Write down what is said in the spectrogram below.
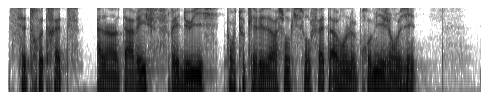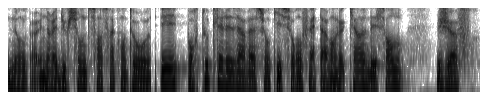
Cette retraite, elle a un tarif réduit pour toutes les réservations qui sont faites avant le 1er janvier. Donc une réduction de 150 euros. Et pour toutes les réservations qui seront faites avant le 15 décembre, j'offre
